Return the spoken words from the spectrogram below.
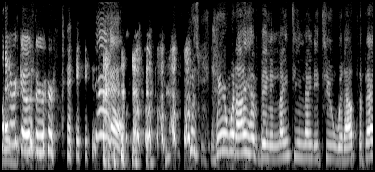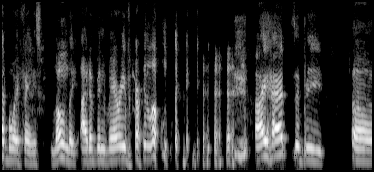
Let her go redemption. through her face. Yeah. Because where would I have been in 1992 without the bad boy face? Lonely. I'd have been very, very lonely. I had to be uh,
